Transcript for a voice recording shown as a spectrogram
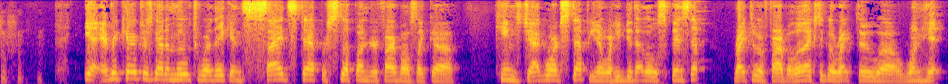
yeah, every character's got to move to where they can sidestep or slip under fireballs, like uh, King's Jaguar step. You know where he did that little spin step right through a fireball. They'll actually go right through uh, one hit.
